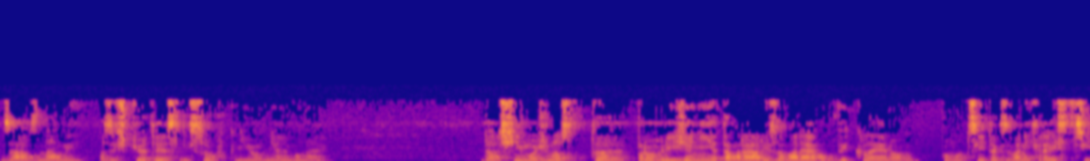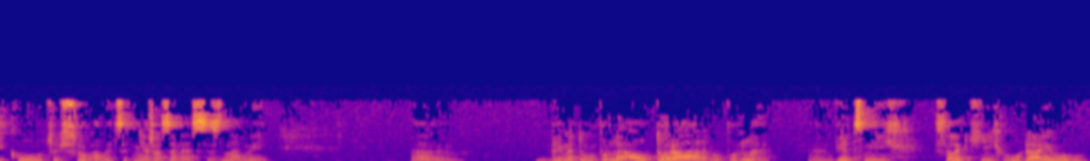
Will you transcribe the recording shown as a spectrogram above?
záznamy a zjišťujete, jestli jsou v knihovně nebo ne. Další možnost prohlížení je tam realizované obvykle jenom pomocí tzv. rejstříků, což jsou abecedně řazené seznamy, eh, dejme tomu podle autora nebo podle eh, věcných selekčních údajů,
